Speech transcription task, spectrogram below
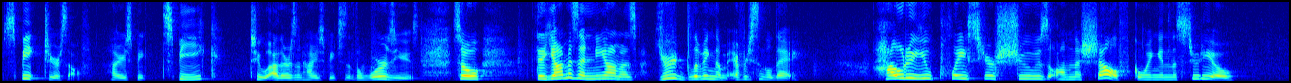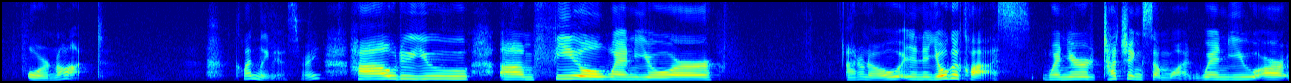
speak to yourself, how you speak speak to others and how you speak to the words you use. So the yamas and niyamas, you're living them every single day. How do you place your shoes on the shelf going in the studio or not? Cleanliness, right? How do you um, feel when you're, I don't know, in a yoga class? When you're touching someone, when you are,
